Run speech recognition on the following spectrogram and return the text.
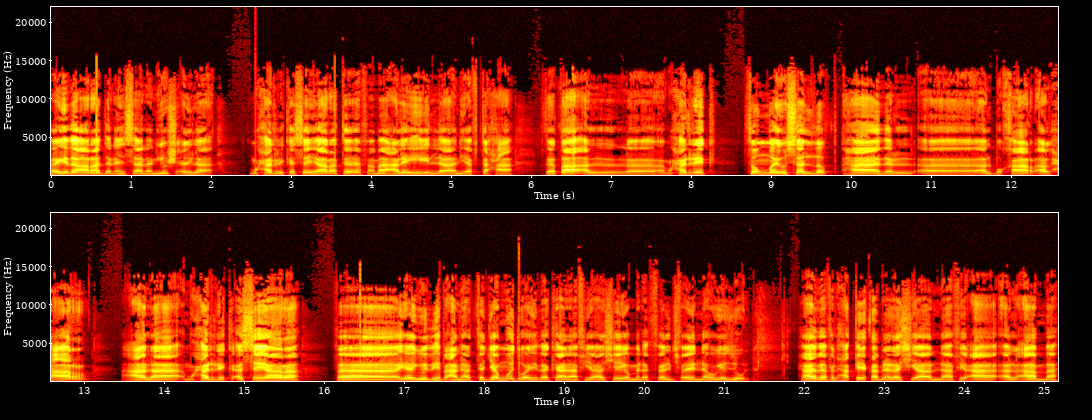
فإذا أراد الإنسان أن يشعل محرك سيارته فما عليه إلا أن يفتح غطاء المحرك ثم يسلط هذا آه، البخار الحار على محرك السيارة فيذهب عنها التجمد وإذا كان فيها شيء من الثلج فإنه يزول. هذا في الحقيقة من الأشياء النافعة العامة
